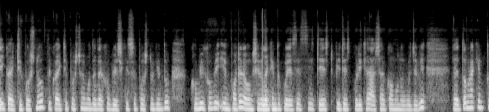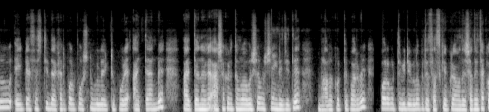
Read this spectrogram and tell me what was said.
এই কয়েকটি প্রশ্ন। কয়েকটি প্রশ্নের মধ্যে দেখো বেশ কিছু প্রশ্ন কিন্তু খুবই খুবই ইম্পর্টেন্ট এবং সেগুলো কিন্তু এসএসসি টেস্ট পি টেস্ট পরীক্ষায় আসার কমন উপযোগী। তোমরা কিন্তু এই প্যাসেজটি দেখার পর প্রশ্নগুলো একটু পড়ে আয়ত্তে আনবে। আয়ত্তে আনার আশা করি তোমরা অবশ্যই অবশ্যই ইংরেজিতে ভালো করতে পারবে। পরবর্তী ভিডিওগুলো পেতে সাবস্ক্রাইব করে আমাদের সাথেই থাকো।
